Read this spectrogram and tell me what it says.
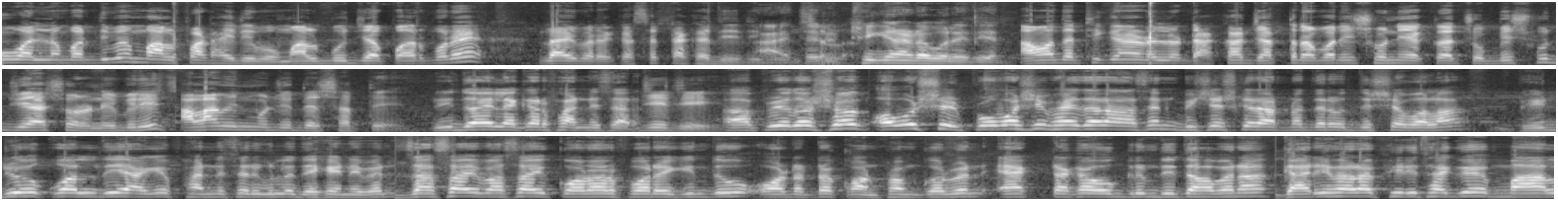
মোবাইল নাম্বার দিবে মাল পাঠাই দিব। মাল বুঝা পাওয়ার পরে ড্রাইভারের কাছে টাকা দিয়ে দিবে আচ্ছা। ঠিকানাটা বলে দিন। আমাদের ঠিকানা হলো ঢাকা যাত্রাবাড়ি শনি একটা চব্বিশ ফুট জিয়া সরণি ব্রিজ আলামিন মসজিদের সাথে। হৃদয় লেখার ফার্নিচার। জি জি। প্রিয় দর্শক অবশ্যই প্রবাসী ভাই যারা আছেন বিশেষ করে আপনাদের উদ্দেশ্যে বলা ভিডিও কল দিয়ে আগে ফার্নিচারগুলো দেখে নেবেন। যাচাই বাছাই করার পরে কিন্তু অর্ডারটা কনফার্ম করবেন। এক টাকা অগ্রিম দিতে হবে না। গাড়ি ভাড়া ফ্রি থাকবে মাল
